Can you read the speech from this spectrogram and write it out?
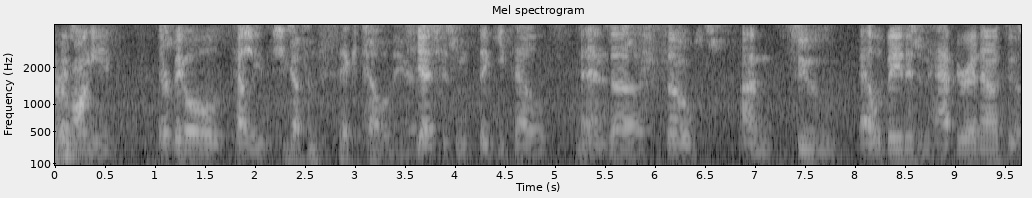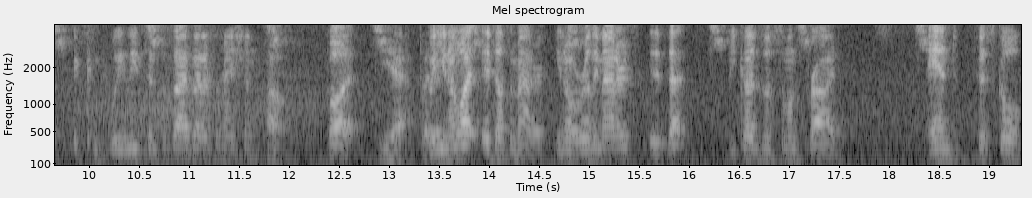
were longies. They were big old She, tellies. she got some thick telomeres. Yeah, just some thicky tells, Yeah. and uh, so I'm too elevated and happy right now to completely synthesize that information. Oh, But yeah, but, but, you know what? It doesn't matter. You know what really matters is that because of someone's pride and fiscal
